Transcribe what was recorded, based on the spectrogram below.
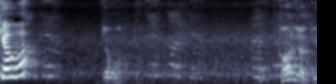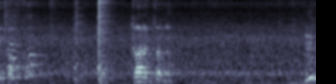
क्या हुआ? क्या हुआ? कहाँ जाती है कब? कहाँ रखा था हम्म?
